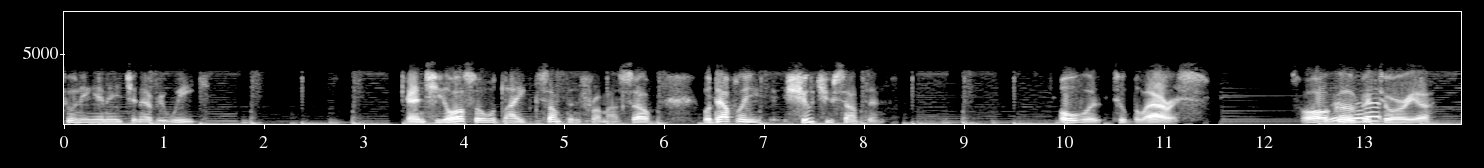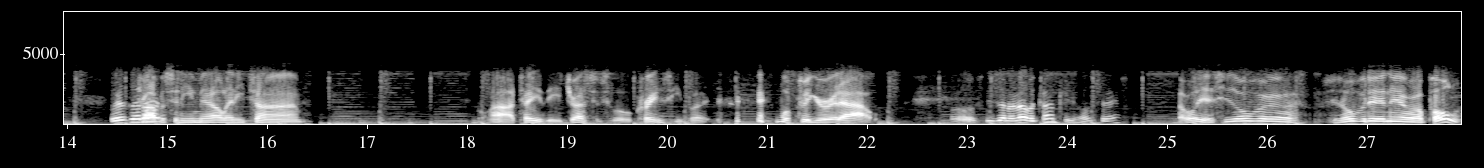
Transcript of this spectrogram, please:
tuning in each and every week. And she also would like something from us. So we'll definitely shoot you something over to Belarus. It's all Where's good? Victoria. Drop at? us an email anytime. Ah, I'll tell you the address is a little crazy, but we'll figure it out. Oh, she's in another country. Okay. Oh yeah, she's over. She's over there near uh, Poland.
